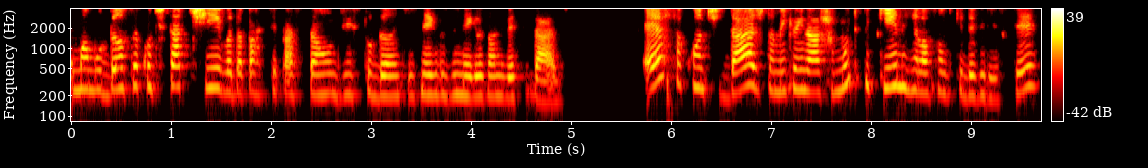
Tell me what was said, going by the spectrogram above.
uma mudança quantitativa da participação de estudantes negros e negras na universidade essa quantidade também, que eu ainda acho muito pequena em relação do que deveria ser,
